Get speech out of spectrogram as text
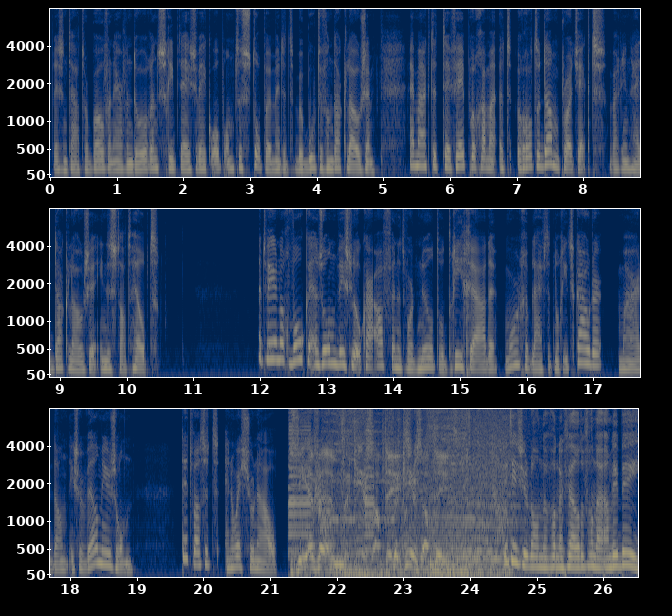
Presentator Bo van Ervendoren schriep deze week op om te stoppen met het beboeten van daklozen. Hij maakt het tv-programma het Rotterdam Project, waarin hij daklozen in de stad helpt. Het weer nog wolken en zon wisselen elkaar af en het wordt 0 tot 3 graden. Morgen blijft het nog iets kouder, maar dan is er wel meer zon. Dit was het NOS Journaal. ZFM, verkeersupdate. verkeersupdate. Dit is Jolande van der Velde van de ANWB.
